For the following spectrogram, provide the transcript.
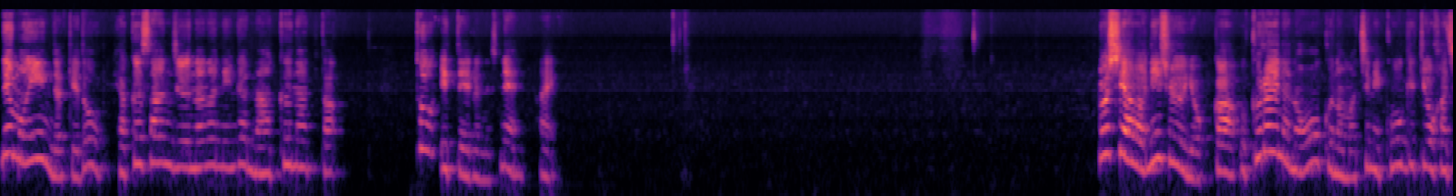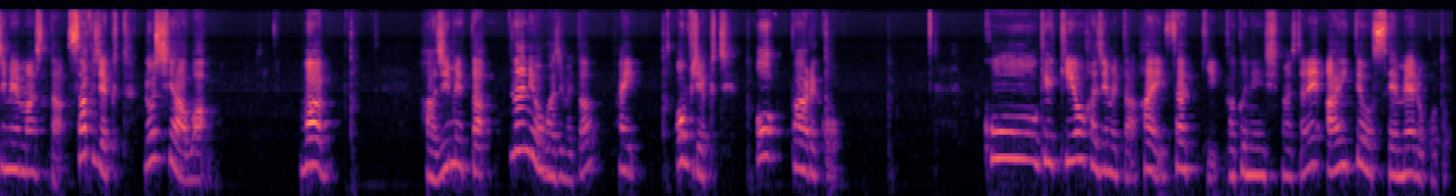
でもいいんだけど、137人が亡くなったと言っているんですね。はい。ロシアは24日、ウクライナの多くの町に攻撃を始めました。 subject、ロシアは、は、始めた。何を始めた？はい。オブジェクト、をパーレコ。攻撃を始めた。はい。さっき確認しましたね。相手を攻めること。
